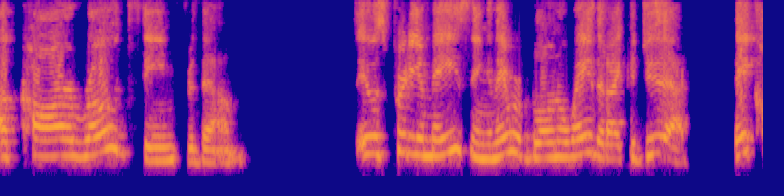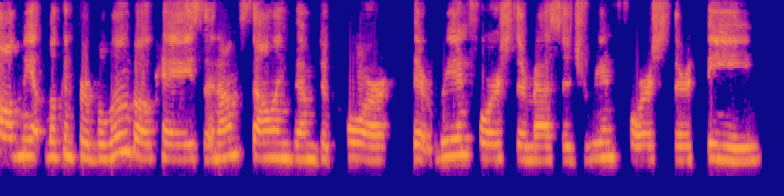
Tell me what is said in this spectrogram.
a car road theme for them. It was pretty amazing, and they were blown away that I could do that. They called me up looking for balloon bouquets, and I'm selling them decor that reinforce their message, reinforce their theme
